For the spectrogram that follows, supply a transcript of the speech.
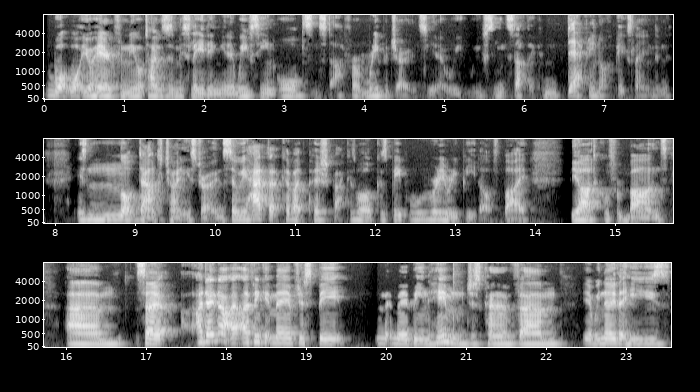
what what you're hearing from the New York Times is misleading. You know, we've seen orbs and stuff from Reaper drones. You know, we we've seen stuff that can definitely not be explained and is not down to Chinese drones. So we had that kind of like pushback as well because people were really really off by the article from Barnes. Um, so I don't know. I, I, think it may have just be may have been him just kind of. Um, you know, we know that he's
